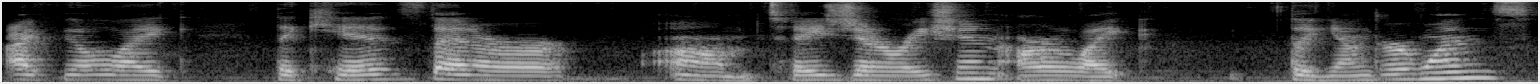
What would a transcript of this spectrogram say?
I feel like the kids that are um, today's generation are like the younger ones.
